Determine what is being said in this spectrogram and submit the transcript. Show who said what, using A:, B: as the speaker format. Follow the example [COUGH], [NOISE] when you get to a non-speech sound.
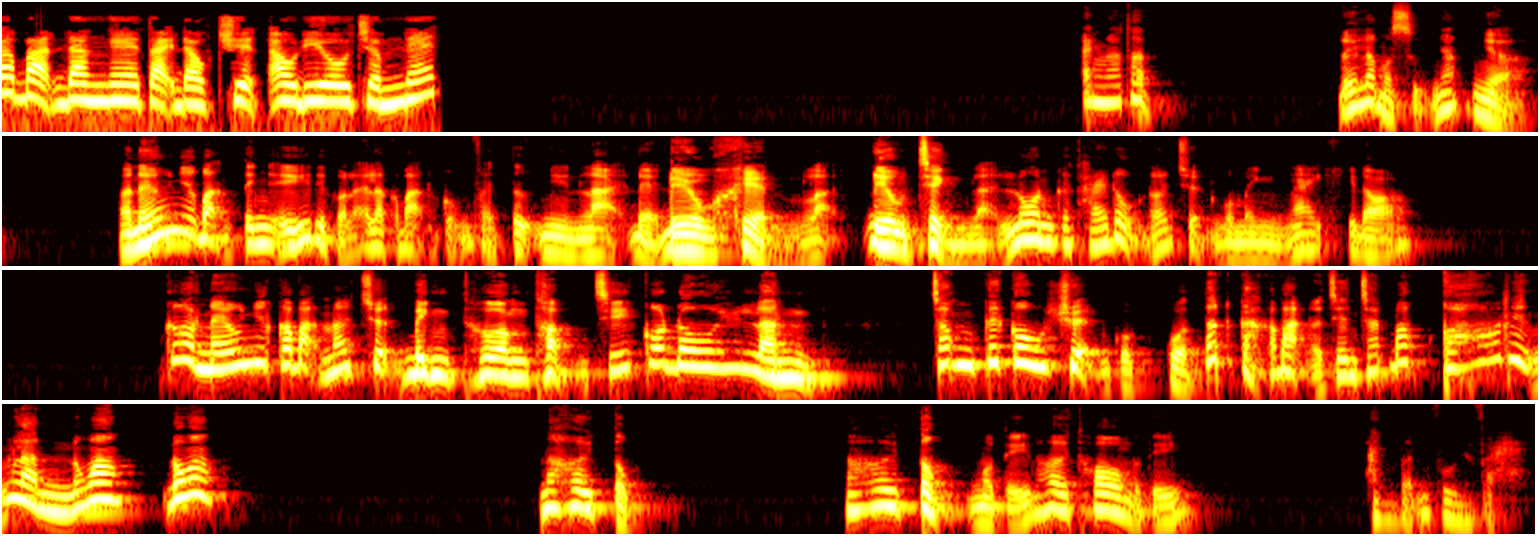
A: Các bạn đang nghe tại đọc truyện audio.net
B: Anh nói thật Đấy là một sự nhắc nhở. Và nếu như bạn tinh ý thì có lẽ là các bạn cũng phải tự nhìn lại Để điều khiển lại, điều chỉnh lại luôn cái thái độ nói chuyện của mình ngay khi đó. Còn nếu như các bạn nói chuyện bình thường Thậm chí có đôi lần Trong cái câu chuyện của, của tất cả các bạn ở trên chatbox Có những lần đúng không? Đúng không? Nó hơi tục. Nó hơi tục một tí, nó hơi thô một tí. Anh vẫn vui vẻ.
